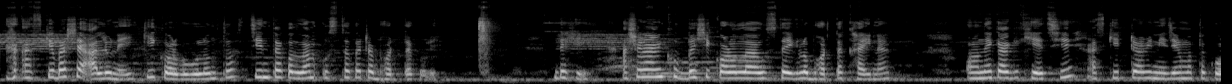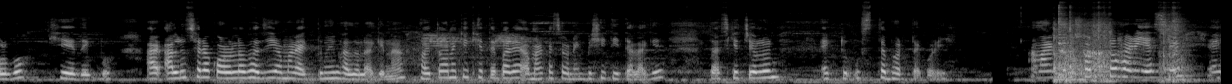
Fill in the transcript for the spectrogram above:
আজকে বাসায় আলু নেই, কি করব বলুন তো? চিন্তা করলাম উস্তা কয়টা ভর্তা করি। দেখি, আসলে আমি খুব বেশি করলা উস্তা এগুলো ভর্তা খাই না। অনেক আগে খেয়েছি, আজকে একটু আমি নিজের মতো করব, খেয়ে দেখব। আর আলু ছাড়া করলা ভাজি আমার একদমই ভালো লাগে না। হয়তো অনেকে খেতে পারে, আমার কাছে অনেক বেশি তিতা লাগে। তো আজকে চলুন একটু উস্তা ভর্তা করি। আমার একটা ছোট্ট হাঁড়ি আছে। এই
